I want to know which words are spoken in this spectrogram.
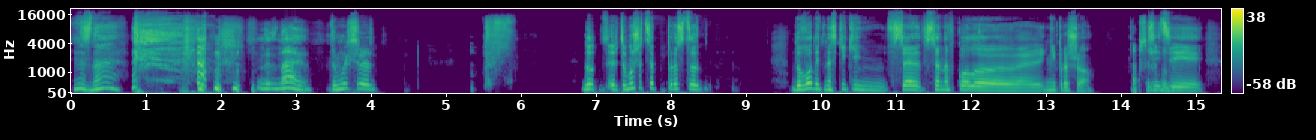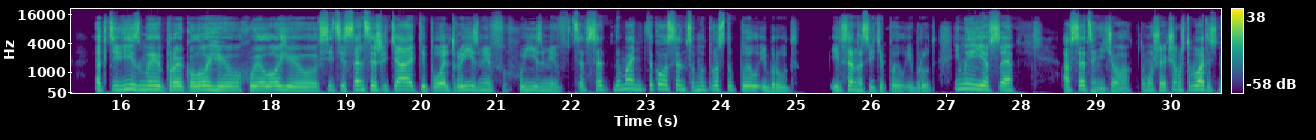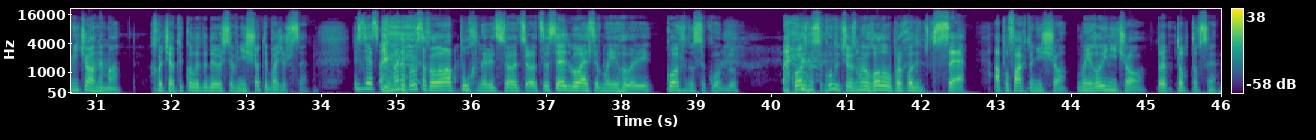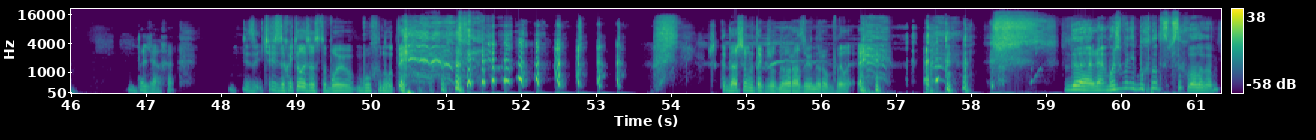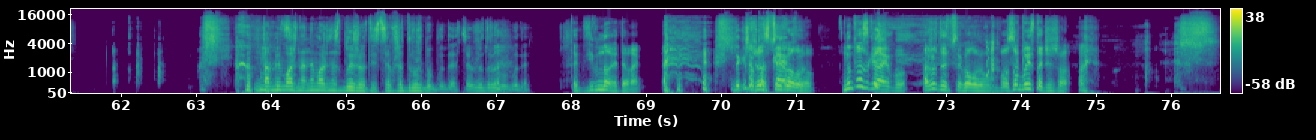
Не знаю. Не знаю. Тому що. Ну, тому що це просто доводить, наскільки все, все навколо е, ні про що. Всі Абсолютно. ці активізми про екологію, хуєологію, всі ці сенси життя, типу альтруїзмів, хуїзмів, це все немає такого сенсу. Ми просто пил і бруд. І все на світі пил і бруд. І ми є все. А все це нічого. Тому що якщо масштабуватись, нічого нема. Хоча ти, коли ти дивишся в ніщо, ти бачиш все. Піздець, і в мене просто голова пухне від всього цього. Це все відбувається в моїй голові. Кожну секунду. Кожну секунду через мою голову проходить все. А по факту ніщо. В моїй голові нічого. Тобто все. Бляха. Щось захотілося з тобою бухнути. Шкода, що ми так жодного разу і не робили. Да, може мені бухнути з психологом. Ну, Там не можна, не можна зближуватись, це вже дружба буде. Це вже дружба буде. Так зі мною давай. Так що по з скайпу? психологом? Ну, по скайпу. А що ти з психологом? Особисто чи що?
